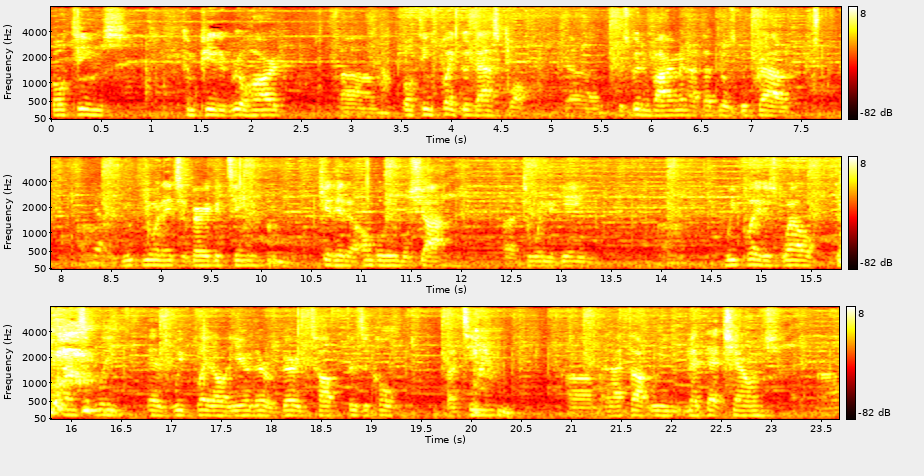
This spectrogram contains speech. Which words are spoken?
Both teams competed real hard. Um, both teams played good basketball. Uh, it was a good environment. I thought there was a good crowd. Uh, UNH is a very good team. Kid hit an unbelievable shot uh, to win the game. Uh, we played as well defensively as we've played all year. They're a very tough, physical uh, team, um, and I thought we met that challenge. Uh,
